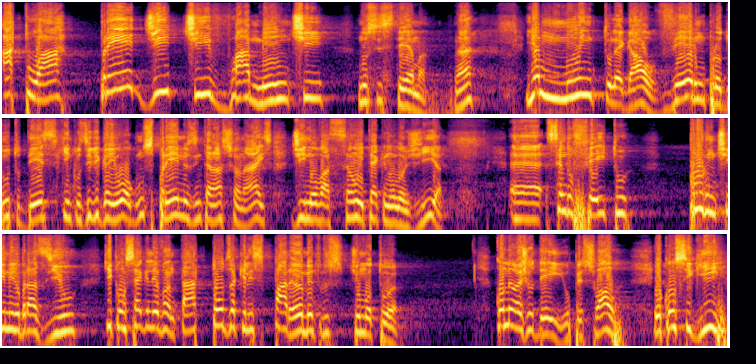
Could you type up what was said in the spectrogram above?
atuar preditivamente no sistema. Né? E é muito legal ver um produto desse, que inclusive ganhou alguns prêmios internacionais de inovação e tecnologia, é, sendo feito por um time no Brasil que consegue levantar todos aqueles parâmetros de um motor. Como eu ajudei o pessoal, eu consegui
